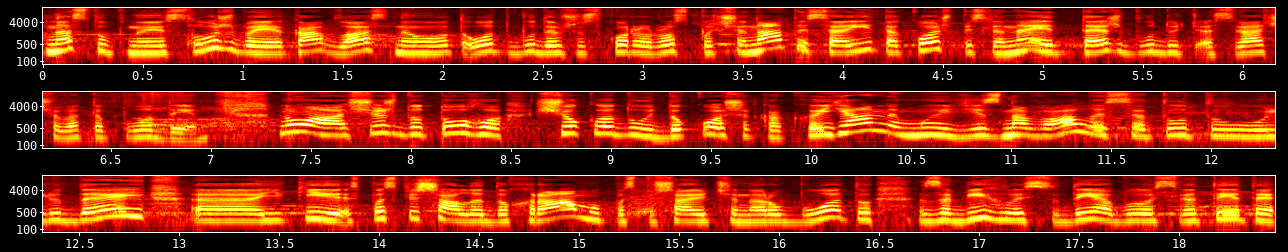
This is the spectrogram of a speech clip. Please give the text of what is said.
наступної служби, яка власне от от буде вже скоро розпочинатися, і також після неї теж будуть освячувати плоди. Ну а що ж до того, що кладуть до кошика кияни, ми дізнавалися тут у людей, які поспішали до храму, поспішаючи на роботу, забігли сюди, аби освятити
